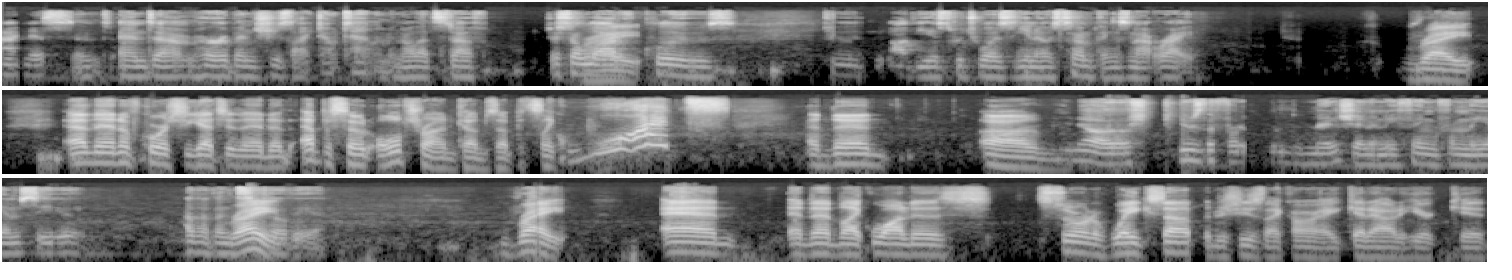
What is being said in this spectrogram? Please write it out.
Agnes and and um, Herb, and she's like, "Don't tell him," and all that stuff. Just a lot of clues to the obvious, which was, you know, something's not right. Right. And then of course you get to the end of the episode, Ultron comes up. It's like, what? And then um No, she was the first one to mention anything from the MCU, other than Right. Sokovia. Right. And and then like Wanda sort of wakes up and she's like, All right, get out of here, kid.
